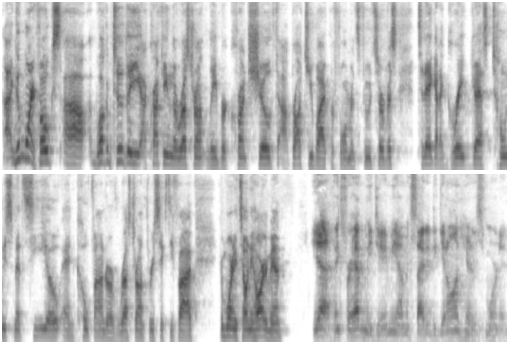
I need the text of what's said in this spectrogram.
Uh, good morning, folks. Uh, welcome to the uh, Cracking the Restaurant Labor Crunch Show, uh, brought to you by Performance Food Service. Today, I got a great guest, Tony Smith, CEO and co-founder of Restaurant 365. Good morning, Tony. How are you, man? Yeah, thanks for having me, Jaime. I'm excited to get on here this morning.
